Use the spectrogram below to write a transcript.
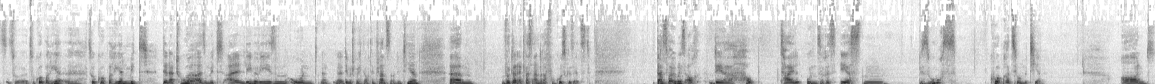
zu, zu, kooperier, äh, zu kooperieren mit der Natur, also mit allen Lebewesen und dementsprechend auch den Pflanzen und den Tieren, ähm, wird dann etwas anderer Fokus gesetzt. Das war übrigens auch der Hauptteil unseres ersten Besuchs, Kooperation mit Tieren. Und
